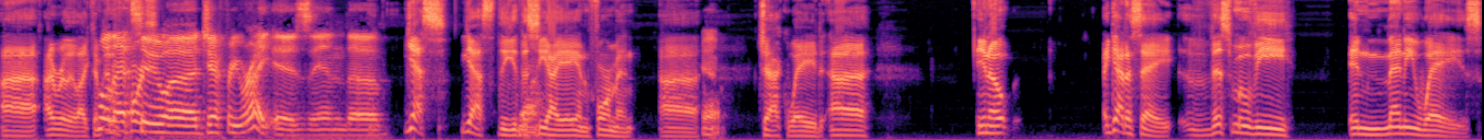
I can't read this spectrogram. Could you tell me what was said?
Uh, I really liked him. Well, that's course- who uh, Jeffrey Wright is in the. Yes, yes, the the Yeah. CIA informant, uh, Yeah. Jack Wade. Uh, you know, I gotta say, this movie, in many ways,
